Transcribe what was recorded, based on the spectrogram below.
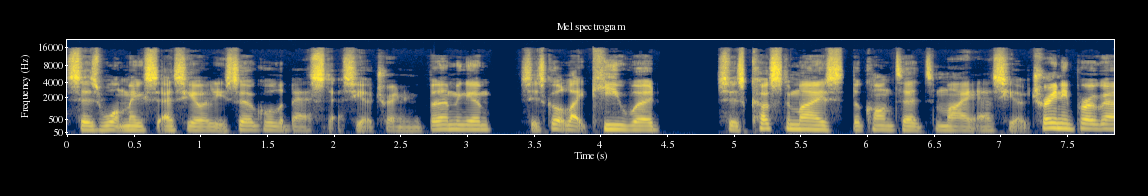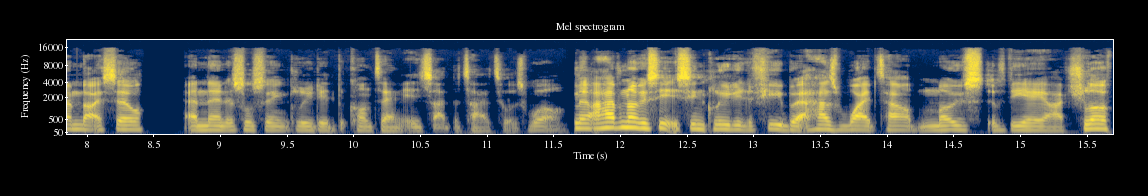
says what makes SEO Elite Circle the best SEO training in Birmingham. So it's got like keyword. So it's customized the content to my SEO training program that I sell. And then it's also included the content inside the title as well. Now, I have noticed it's included a few, but it has wiped out most of the AI fluff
